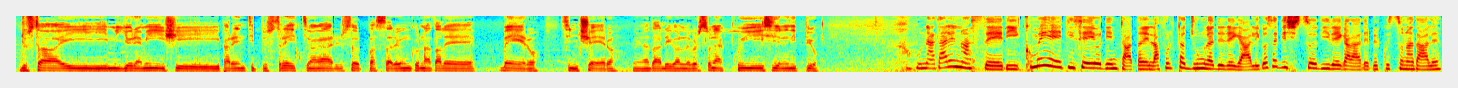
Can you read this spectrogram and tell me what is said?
giusto ai migliori amici, i parenti più stretti magari, giusto per passare comunque un Natale vero, sincero, un Natale con le persone a cui si tiene di più. Un Natale in austerity, come ti sei orientata nella folta giungla dei regali? Cosa hai deciso di regalare per questo Natale?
